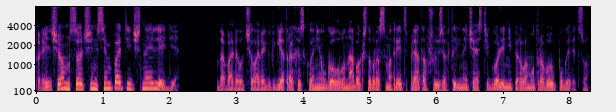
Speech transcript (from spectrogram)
«Причем с очень симпатичной леди», — добавил человек в гетрах и склонил голову на бок, чтобы рассмотреть спрятавшуюся в тыльной части голени перламутровую пуговицу.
